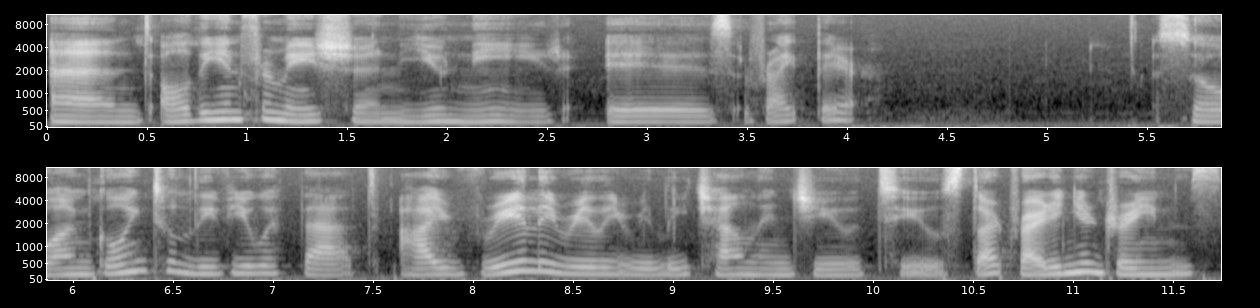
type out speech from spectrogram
and all the information you need is right there. So I'm going to leave you with that. I really, really, really challenge you to start writing your dreams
